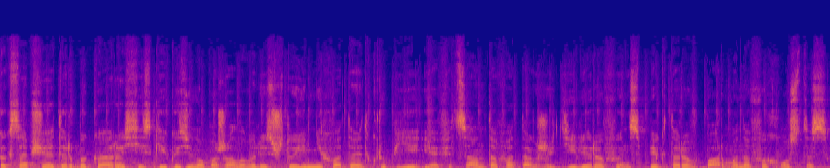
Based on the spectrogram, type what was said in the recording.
Как сообщает РБК, российские казино пожаловались, что им не хватает крупье и официантов, а также дилеров, инспекторов, барменов и хостес.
